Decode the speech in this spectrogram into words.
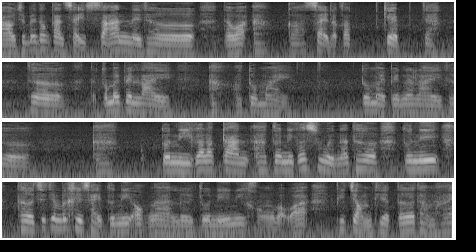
าวๆฉันไม่ต้องการใส่สั้นเลยเธอ แต่ว่าอะก็ใส่แล้วก็เก็บจ้ะเธอ แต่ก็ไม่เป็นไรอะเอาตัวใหม่ ตัวใหม่เป็นอะไรเธออะตัวนี้ก็ละกันอะตัวนี้ก็สวยนะเธอ ตัวนี้เธอฉันจะไม่เคยใส่ตัวนี้ออกงานเลย ตัวนี้นี่ของแบบว่าพี่จอมเทยเตอร์ทำให้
